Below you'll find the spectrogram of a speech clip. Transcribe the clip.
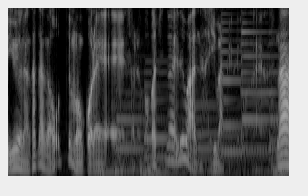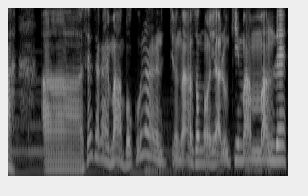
いうような方がおっても、これ、えー、それも間違いではないわけです。ますな。あせやさかい、まあ僕なんちゅうのは、そのやる気満々で、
